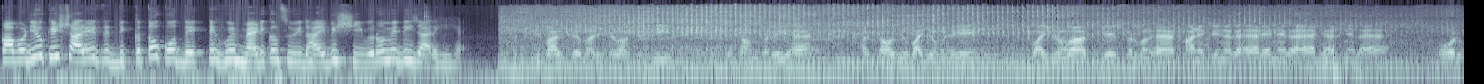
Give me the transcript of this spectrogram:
कावड़ियों की शारीरिक दिक्कतों को देखते हुए मेडिकल सुविधाएँ भी शिविरों में दी जा रही है। हमारी सेवा काम कर रही है। हर कावड़ी भाइयों के लिए भाइयों का विशेष प्रबंध है खाने पीने का है रहने का है ठहरने का है और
